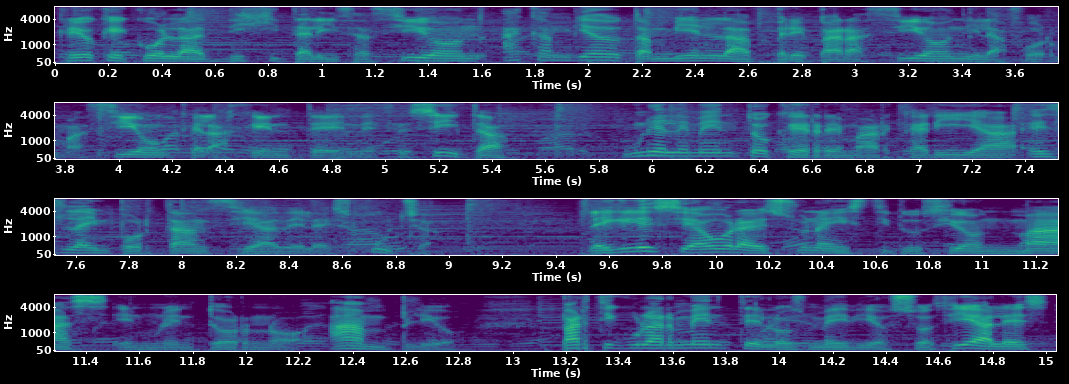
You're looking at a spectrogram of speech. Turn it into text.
Creo que con la digitalización ha cambiado también la preparación y la formación que la gente necesita. Un elemento que remarcaría es la importancia de la escucha. La Iglesia ahora es una institución más en un entorno amplio, particularmente los medios sociales,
